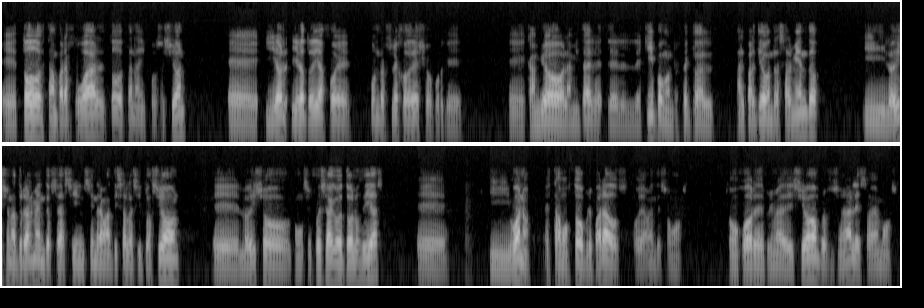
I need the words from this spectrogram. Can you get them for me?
eh, todos están para jugar, todos están a disposición, eh, y, el otro día fue un reflejo de ello porque cambió la mitad del equipo con respecto al, partido contra Sarmiento y lo hizo naturalmente, o sea, sin, dramatizar la situación, lo hizo como si fuese algo de todos los días y bueno, estamos todos preparados, obviamente somos, somos jugadores de primera división, profesionales, sabemos,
